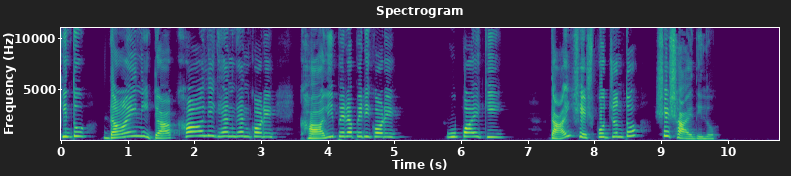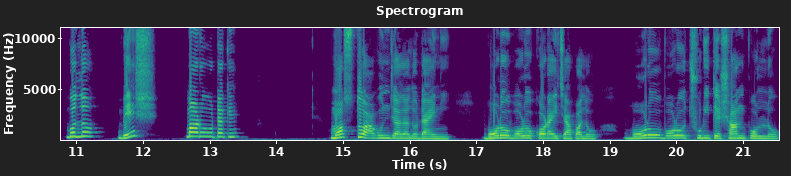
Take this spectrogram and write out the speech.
কিন্তু ডাইনিটা খালি ঘ্যান ঘ্যান করে, খালি পেরাপেরি করে। উপায় কি? তাই শেষ পর্যন্ত সে সায় দিল। বলল, বেশ, মারো ওটাকে। মস্ত আগুন জ্বালালো ডাইনি। বড় বড় কড়াই চাপালো, বড় বড় ছুরিতে শান পড়ল।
